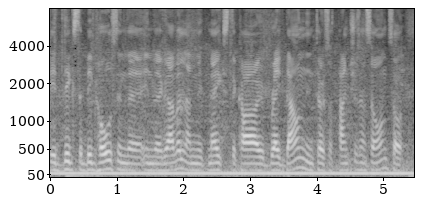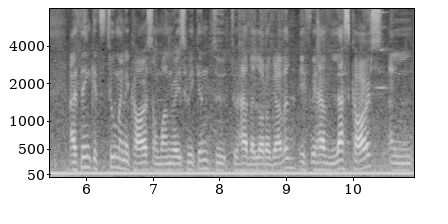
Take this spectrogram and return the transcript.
it digs the big holes in the in the gravel and it makes the car break down in terms of punctures and so on. So I think it's too many cars on one race weekend to, to have a lot of gravel. If we have less cars and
